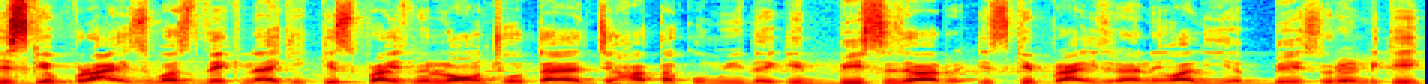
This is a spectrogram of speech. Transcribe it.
इसके प्राइस बस देखना है कि किस प्राइस में लॉन्च होता है। जहाँ तक उम्मीद है कि बीस हज़ार इसकी प्राइस रहने वाली है बेस रेंट की,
